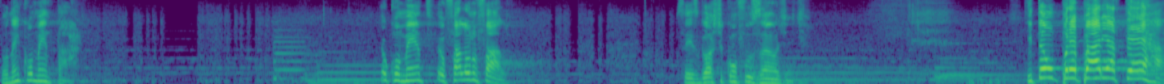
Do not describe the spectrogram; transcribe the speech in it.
Vou nem comentar. Eu comento, eu falo ou não falo? Vocês gostam de confusão, gente. Então prepare a terra.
